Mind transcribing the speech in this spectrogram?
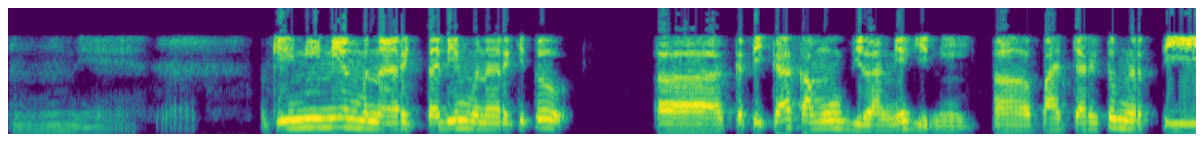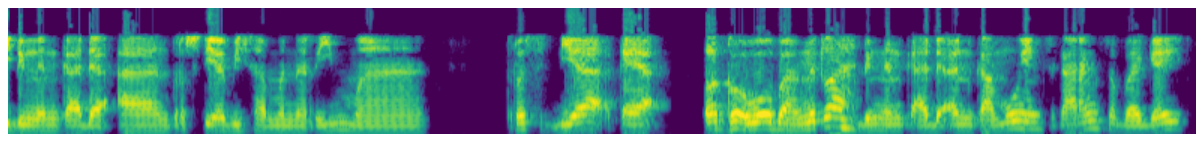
hmm yeah. ya. oke ini ini yang menarik tadi yang menarik itu uh, ketika kamu bilangnya gini, uh, pacar itu ngerti dengan keadaan, terus dia bisa menerima, terus dia kayak legowo banget lah dengan keadaan kamu yang sekarang sebagai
